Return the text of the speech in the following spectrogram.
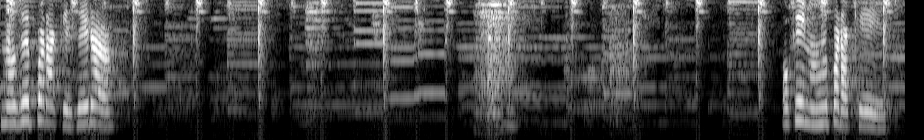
No sé para qué será. Ok, no sé para qué es.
